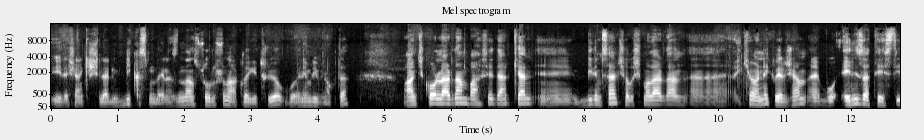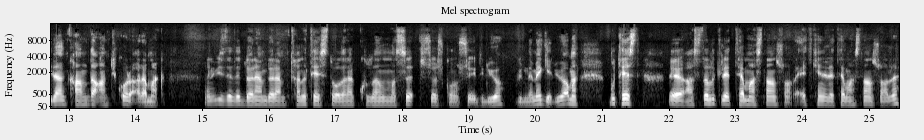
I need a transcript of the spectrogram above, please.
iyileşen kişilerin bir kısmında en azından sorusunu akla getiriyor. Bu önemli bir nokta. Antikorlardan bahsederken e, bilimsel çalışmalardan e, iki örnek vereceğim. E, bu ELISA testiyle kanda antikor aramak Hani bizde de dönem dönem tanı testi olarak kullanılması söz konusu ediliyor, gündeme geliyor ama bu test e, hastalık ile temastan sonra, etken ile temastan sonra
